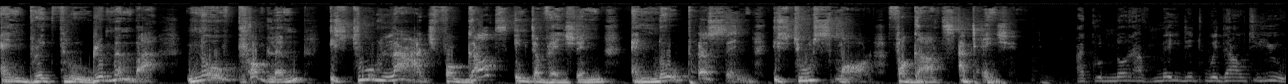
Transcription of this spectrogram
and breakthrough. Remember, no problem is too large for God's intervention, and no person is too small for God's attention. I could not have made it without you.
